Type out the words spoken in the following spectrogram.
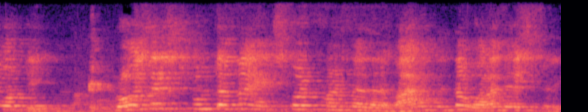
ಕೋಟಿ. ಪ್ರೋಸೆಸ್ ಫುಡ್ ಅನ್ನ ಎಕ್ಸ್ಪೋರ್ಟ್ ಮಾಡ್ತಾ ಇದ್ದಾರೆ. ಭಾರತದಿಂದ ಹೊರ ದೇಶಗಳಿಗೆ.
